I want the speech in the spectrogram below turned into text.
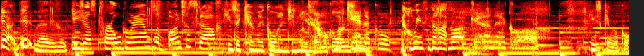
Yeah, it manager. He just programs a bunch of stuff. He's a chemical engineer. A chemical engineer? Mechanical. No, he's not. Mechanical. He's chemical.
